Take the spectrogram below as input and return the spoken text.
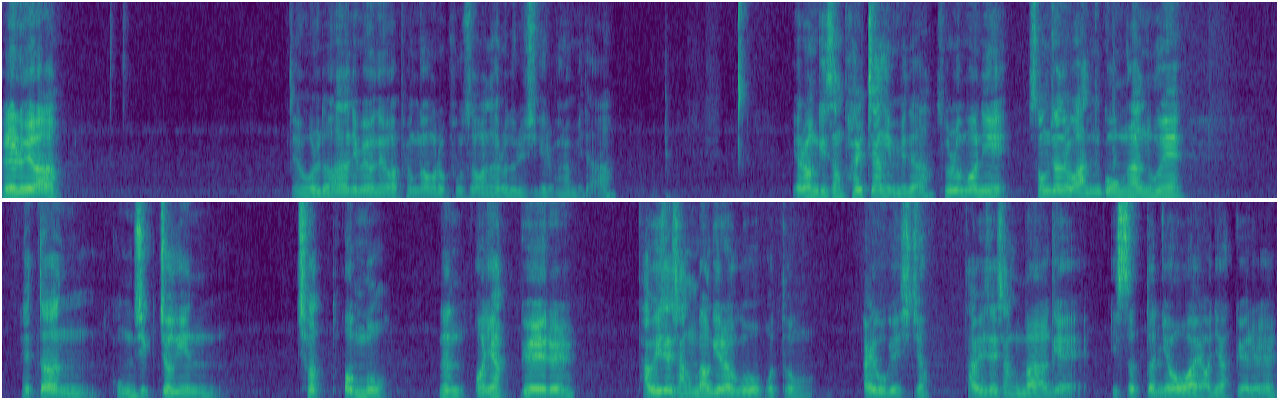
할렐루야. 네, 오늘도 하나님의 은혜와 평강으로 풍성한 하루 누리시기를 바랍니다. 열왕기상 8장입니다. 솔로몬이 성전을 완공한 후에 했던 공식적인 첫 업무는 언약궤를 다윗의 장막이라고 보통 알고 계시죠? 다윗의 장막에 있었던 여호와의 언약궤를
